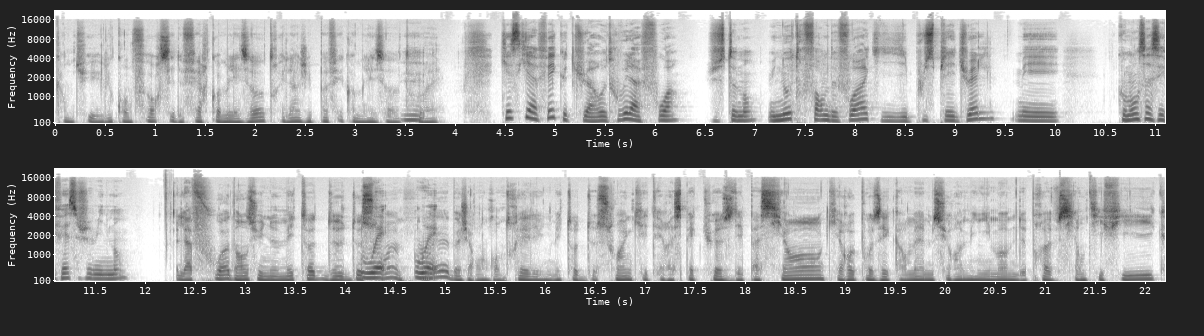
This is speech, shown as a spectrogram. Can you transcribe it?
quand tu, le confort, c'est de faire comme les autres, et là, j'ai pas fait comme les autres. Mm. Qu'est-ce qui a fait que tu as retrouvé la foi, justement? Une autre forme de foi qui est plus spirituelle, mais comment ça s'est fait, ce cheminement? La foi dans une méthode de, soins. Ouais. Bah, j'ai rencontré une méthode de soins qui était respectueuse des patients, qui reposait quand même sur un minimum de preuves scientifiques.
